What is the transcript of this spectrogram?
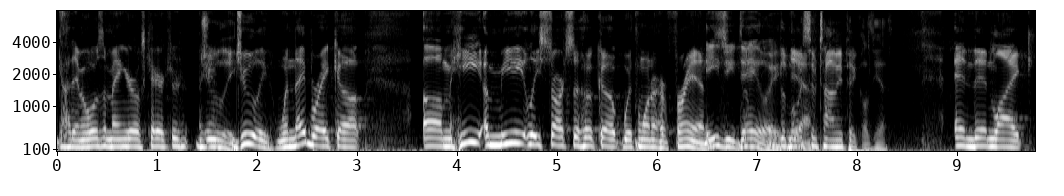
God damn it, what was the main girl's character? Julie. Julie. When they break up, um, he immediately starts to hook up with one of her friends. E.G. Daily. The voice Yeah. of Tommy Pickles, yes. And then like,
